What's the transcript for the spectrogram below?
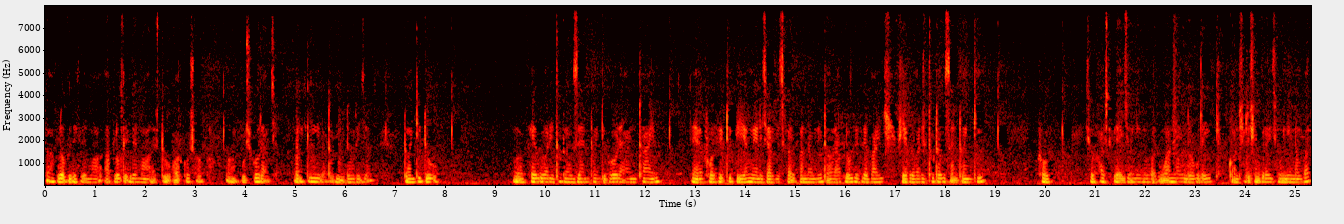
so आप लोग देख रहे हैं आप लोग देख रहे हैं महाराष्ट्र ऑर्को शॉप पुष्को राज वीकली लॉटरी द रिजल्ट 22 February 2024 and time P M मेरे चार्जेस कर पंद्रह मिनट और आप लोग देख रहे बाईस February two thousand twenty four so first prize winning number one nine double eight consolation prize winning number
